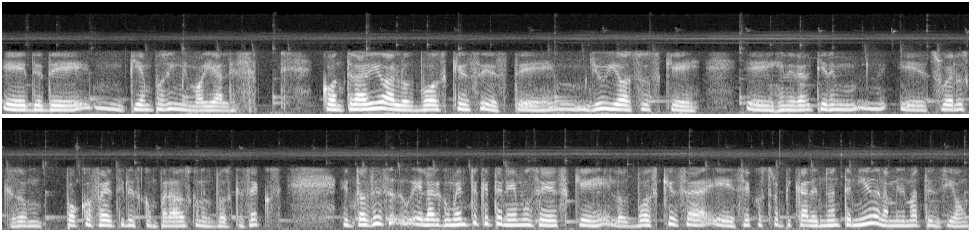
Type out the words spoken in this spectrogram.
desde mm, tiempos inmemoriales. Contrario a los bosques este, lluviosos que en general tienen eh, suelos que son poco fértiles comparados con los bosques secos. Entonces, el argumento que tenemos es que los bosques eh, secos tropicales no han tenido la misma atención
